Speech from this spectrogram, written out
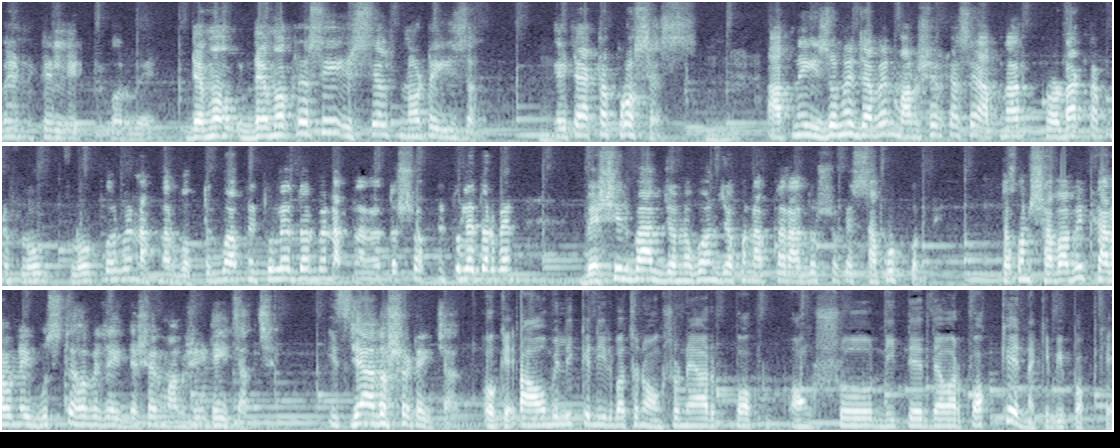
ভেন্টিলেট করবে। Democracy itself not a ism এটা একটা প্রসেস আপনি ইজমে যাবেন মানুষের কাছে আপনার প্রোডাক্ট আপনি ফ্লোট ফ্লোট করবেন আপনার বক্তব্য আপনি তুলে ধরবেন আপনার আদর্শ আপনি তুলে ধরবেন। বেশিরভাগ জনগণ যখন আপনার আদর্শকে সাপোর্ট করবে তখন স্বাভাবিক কারণেই বুঝতে হবে যে এই দেশের মানুষ এটাই চাচ্ছে। যে আদর্শ এটাই চান ওকে আওয়ামী লীগকে নির্বাচনে অংশ নেওয়ার অংশ নিতে দেওয়ার পক্ষে নাকি বিপক্ষে?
